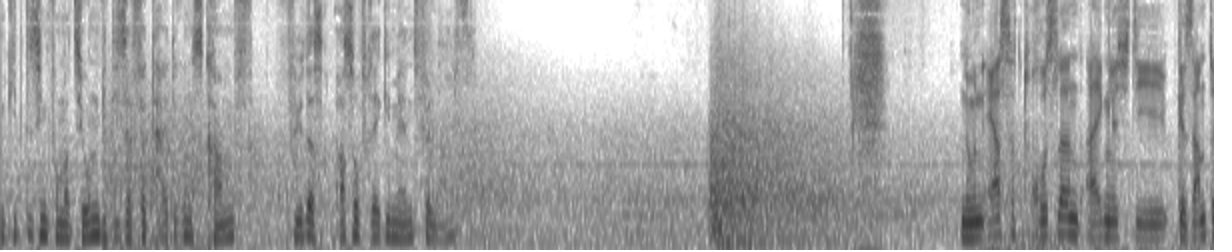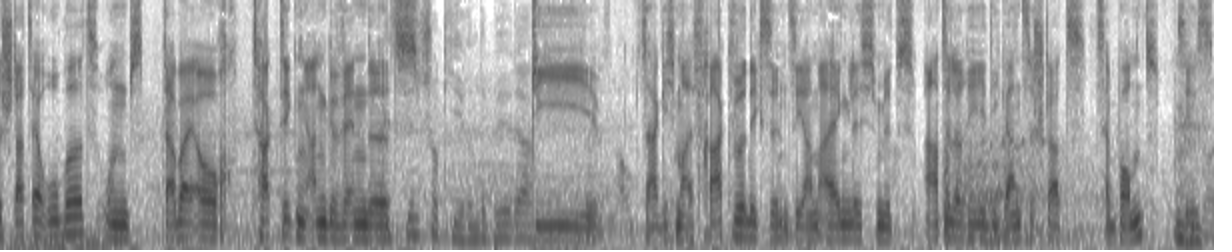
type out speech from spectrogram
Gibt es Informationen, wie dieser Verteidigungskampf für das Azov-Regiment verlief? Nun, erst hat Russland eigentlich die gesamte Stadt erobert und dabei auch Taktiken angewendet, die, sage ich mal, fragwürdig sind. Sie haben eigentlich mit Artillerie die ganze Stadt zerbombt. Sie mhm. ist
